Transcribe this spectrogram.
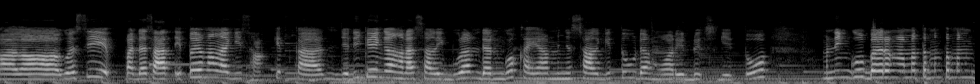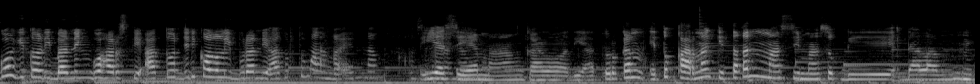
Kalau gue sih pada saat itu emang lagi sakit kan. Jadi kayak nggak ngerasa liburan dan gue kayak menyesal gitu udah ngeluarin duit segitu. Mending gue bareng sama temen-temen gue gitu dibanding gue harus diatur. Jadi kalau liburan diatur tuh malah nggak enak Iya sih emang kalau diatur kan itu karena kita kan masih masuk di dalam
